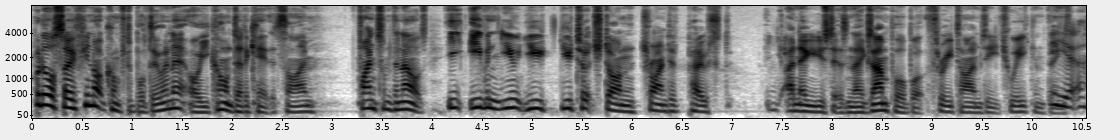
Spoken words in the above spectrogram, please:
but also if you're not comfortable doing it or you can't dedicate the time, find something else. E- even you, you, you touched on trying to post. I know you used it as an example, but three times each week and things. Yeah.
